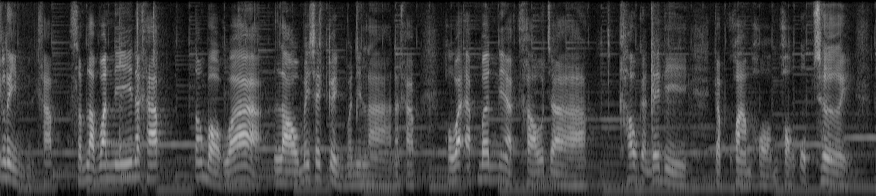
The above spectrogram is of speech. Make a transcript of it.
กลิ่นครับสำหรับวันนี้นะครับต้องบอกว่าเราไม่ใช่กลิ่นวานิลานะครับ เพราะว่าแอปเปิลเนี่ยเขาจะ เข้ากันได้ดีกับความหอมของอบเชย ห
